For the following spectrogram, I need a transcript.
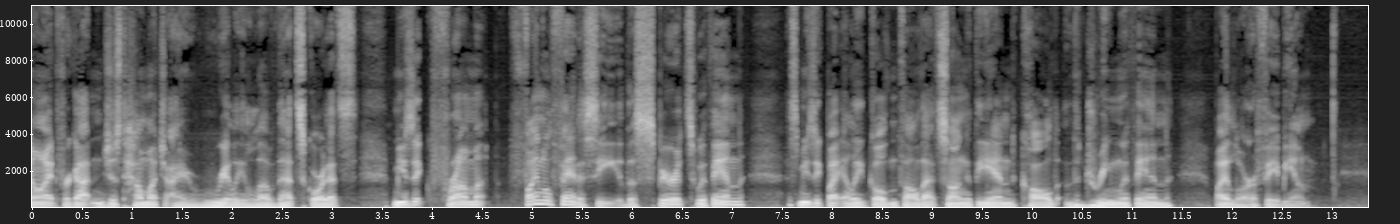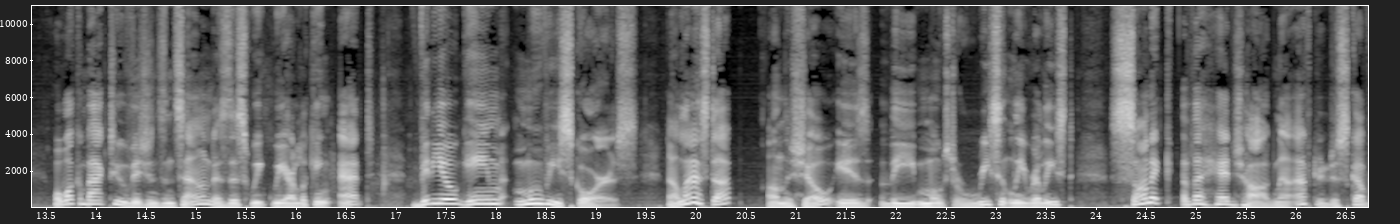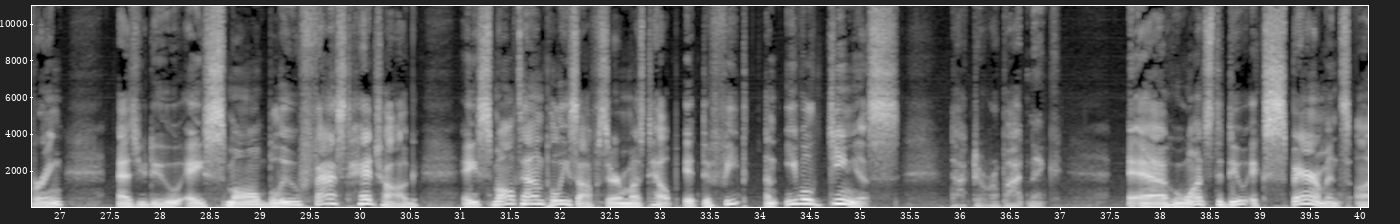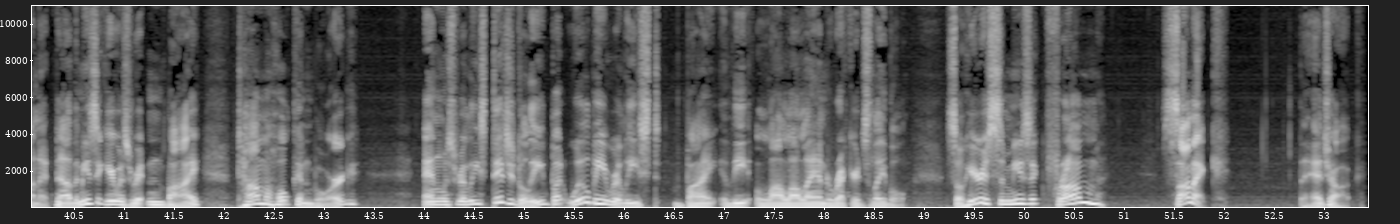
Know, I'd forgotten just how much I really love that score. That's music from Final Fantasy, The Spirits Within. That's music by Elliot Goldenthal. That song at the end called The Dream Within by Lara Fabian. Well, welcome back to Visions in Sound, as this week we are looking at video game movie scores. Now, last up on the show is the most recently released Sonic the Hedgehog. Now, after discovering, as you do, a small blue fast hedgehog, a small town police officer must help it defeat an evil genius, Dr. Robotnik uh, who wants to do experiments on it. Now, the music here was written by Tom Holkenborg and was released digitally, but will be released by the La La Land Records label. So here is some music from Sonic the Hedgehog.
